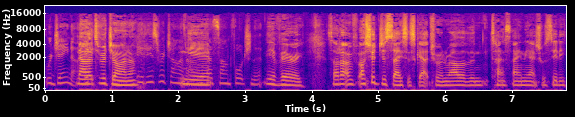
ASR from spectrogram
Regina? No, It- it's Regina. It is Regina. Yeah. That's unfortunate. Yeah, very. So I, don't, I should just say Saskatchewan rather than t- saying the actual city.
